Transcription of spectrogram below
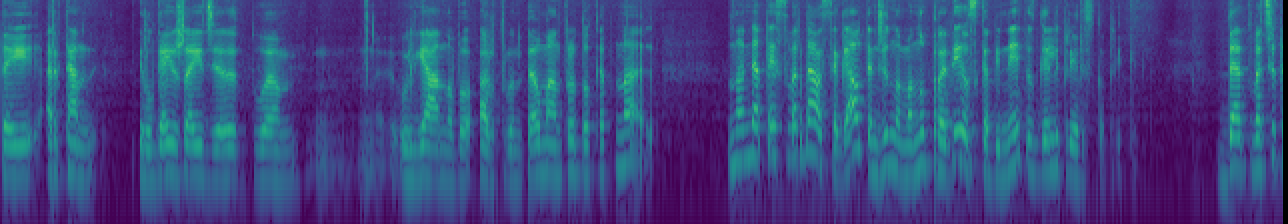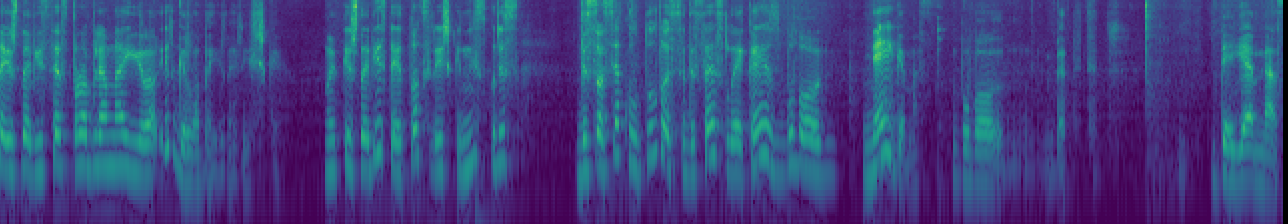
Tai ar ten ilgai žaidžia tuo Uljanovo, ar trumpiau, man atrodo, kad, na, na, ne tai svarbiausia. Gal ten, žinoma, nu, pradėjus kabinėtis, gali prie visko prikipti. Bet va šita išdavystės problema yra, irgi labai yra ryški. Nu, išdavystė yra toks reiškinys, kuris visose kultūrose visais laikais buvo neigiamas. Buvo, bet dėje mes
